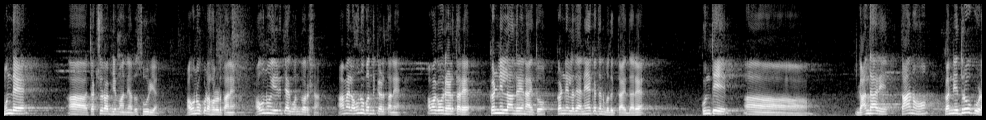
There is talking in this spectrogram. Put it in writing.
ಮುಂದೆ ಚಕ್ಷುರಾಭಿಮಾನ್ಯ ಅದು ಸೂರ್ಯ. ಅವನು ಕೂಡ ಹೊರಡ್ತಾನೆ. ಅವನು ಈ ರೀತಿಯಾಗಿ ಒಂದು ವರ್ಷ. ಆಮೇಲೆ ಅವನು ಬಂದು ಕೇಳ್ತಾನೆ. ಅವಾಗ ಅವ್ರು ಹೇಳ್ತಾರೆ, ಕಣ್ಣಿಲ್ಲ ಅಂದರೆ ಏನಾಯಿತು? ಕಣ್ಣಿಲ್ಲದೆ ಅನೇಕ ಜನ ಬದುಕ್ತಾ ಇದ್ದಾರೆ. ಕುಂತಿ ಗಾಂಧಾರಿ, ತಾನು ಕಣ್ಣಿದ್ರೂ ಕೂಡ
